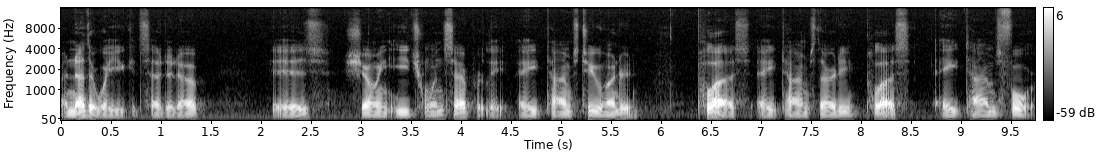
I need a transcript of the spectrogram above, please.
Another way you could set it up is showing each one separately. 8 times 200 plus 8 times 30 plus 8 times 4.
